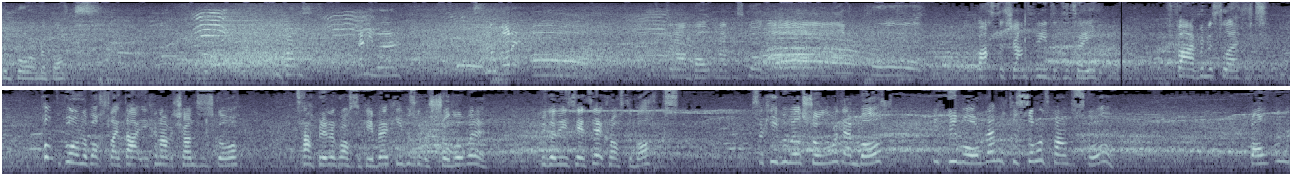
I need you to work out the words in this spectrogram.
Good ball in the box. Good bounce. Anywhere. Still got it. Oh. Don't know how Bolton haven't. Oh. That's the chance needed to take. Five minutes left. Put the ball in the box like that, you can have a chance to score. Tap it in across the keeper. Keeper's going to struggle with it because he's hit it across the box. So keeper will struggle with them balls. To do more of them because someone's bound to score. Bolton,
